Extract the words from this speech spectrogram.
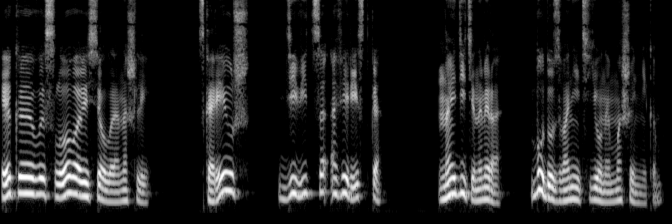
Экое вы слово веселое нашли. Скорее уж, девица-аферистка. Найдите номера. Буду звонить юным мошенникам.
